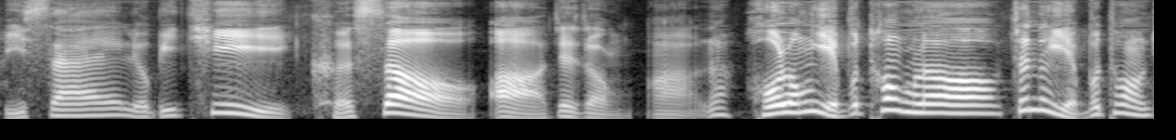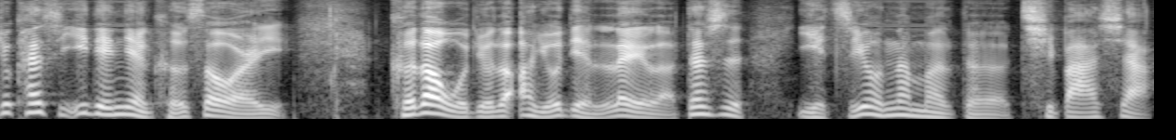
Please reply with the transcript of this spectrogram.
鼻塞、流鼻涕、咳嗽啊这种啊，那喉咙也不痛了哦，真的也不痛，就开始一点点咳嗽而已。咳到我觉得啊有点累了，但是也只有那么的七八下，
